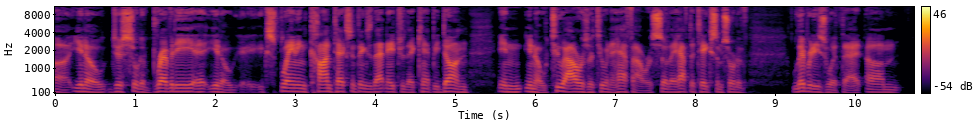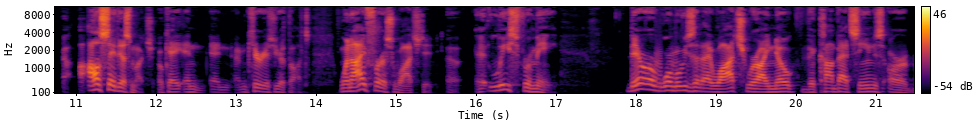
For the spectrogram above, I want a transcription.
uh, you know, just sort of brevity, uh, you know, explaining context and things of that nature that can't be done in you know two hours or two and a half hours. So they have to take some sort of liberties with that. Um, I'll say this much, okay, and and I'm curious your thoughts. When I first watched it, uh, at least for me, there are war movies that I watch where I know the combat scenes are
